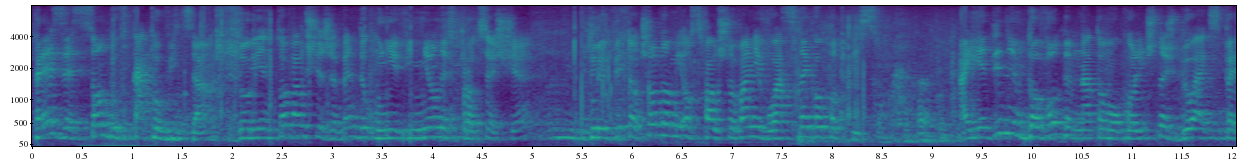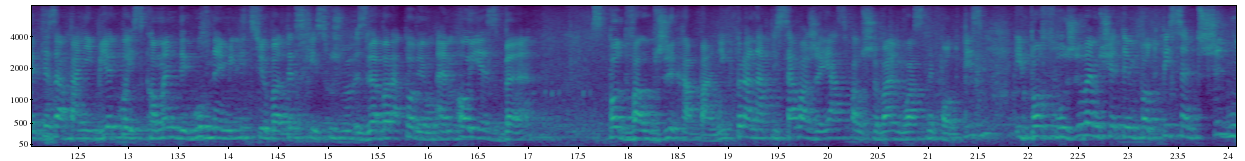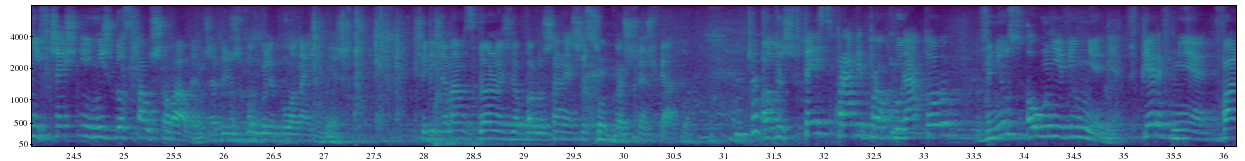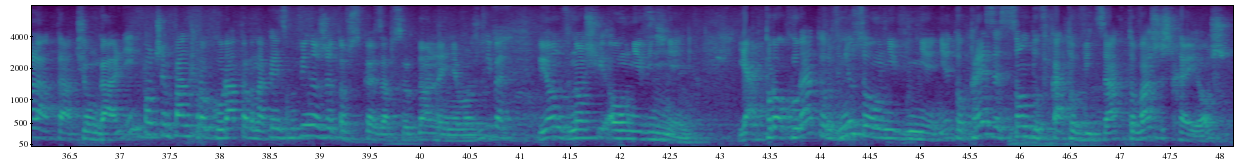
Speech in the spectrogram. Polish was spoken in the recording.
prezes sądu w Katowicach zorientował się, że będę uniewinniony w procesie, który wytoczono mi o sfałszowanie własnego podpisu. A jedynym dowodem na tą okoliczność była ekspertyza pani biegłej z Komendy Głównej Milicji Obywatelskiej Służby z laboratorium MOSB spod Wałbrzycha pani, która napisała, że ja sfałszowałem własny podpis i posłużyłem się tym podpisem trzy dni wcześniej niż go sfałszowałem, żeby już w ogóle było najśmieszniej. Czyli, że mam zdolność do poruszania się z szybkością światła. Otóż w tej sprawie prokurator wniósł o uniewinnienie. Wpierw mnie dwa lata ciągali, po czym pan prokurator na koniec mówi, no, że to wszystko jest absurdalne i niemożliwe i on wnosi o uniewinnienie. Jak prokurator wniósł o uniewinnienie, to prezes sądu w Katowicach, towarzysz Hejosz,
